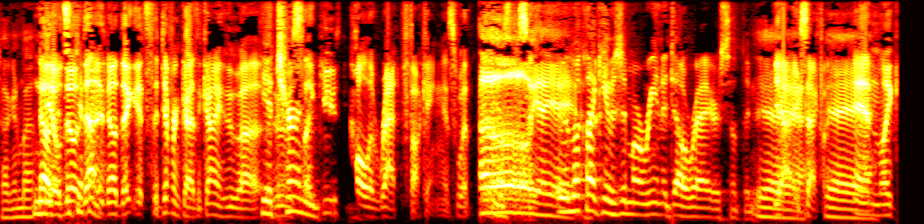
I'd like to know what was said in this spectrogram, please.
talking about? No, no, that's no, that, no, it's the different guy. The guy who, uh, The who's attorney. like you used to call it rat fucking is what. Oh, is- yeah, yeah, It yeah. looked like it was in Marina Del Rey or something. Yeah, yeah, exactly. Yeah, yeah, yeah. And like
